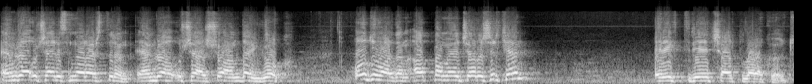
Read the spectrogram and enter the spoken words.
Emrah Uçar ismini araştırın. Emrah Uçar şu anda yok. O duvardan atlamaya çalışırken elektriğe çarpılarak öldü.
